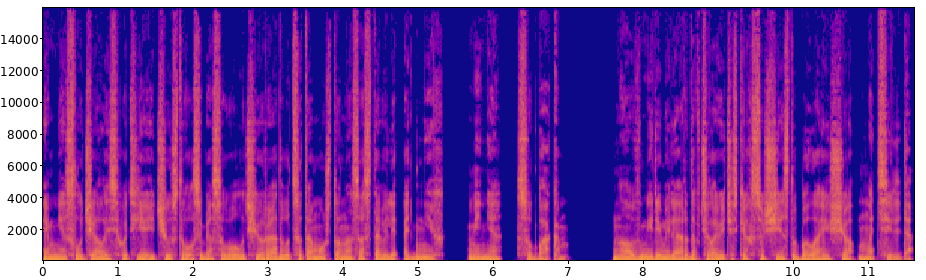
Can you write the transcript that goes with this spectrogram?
И мне случалось, хоть я и чувствовал себя сволочью, радоваться тому, что нас оставили одних, меня с Убаком. Но в мире миллиардов человеческих существ была еще Матильда.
